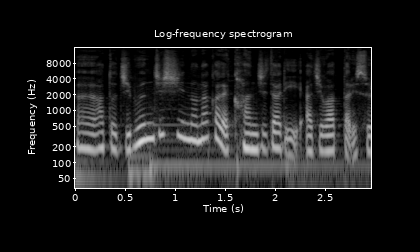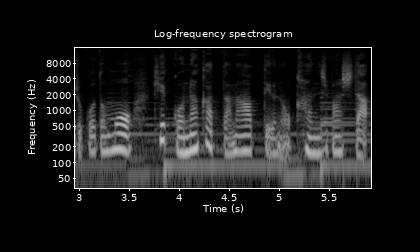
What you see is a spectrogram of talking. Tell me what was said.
えー、あと自分自身の中で感じたり味わったりすることも結構なかったなっていうのを感じました。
